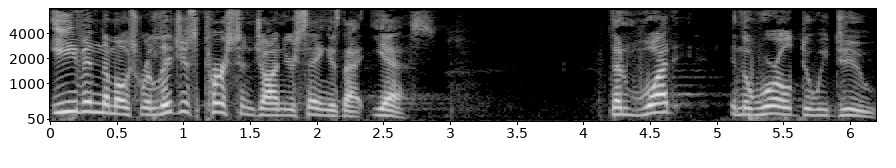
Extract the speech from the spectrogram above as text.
even the most religious person, John, you're saying is that, yes, then what in the world do we do?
